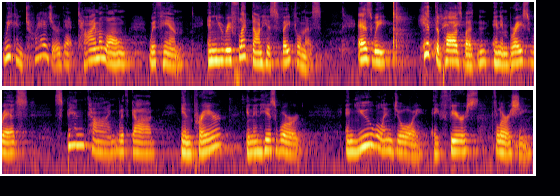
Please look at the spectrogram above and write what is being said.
We can treasure that time alone with Him and you reflect on His faithfulness. As we hit the pause button and embrace rest, spend time with God in prayer and in His Word, and you will enjoy a fierce flourishing.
